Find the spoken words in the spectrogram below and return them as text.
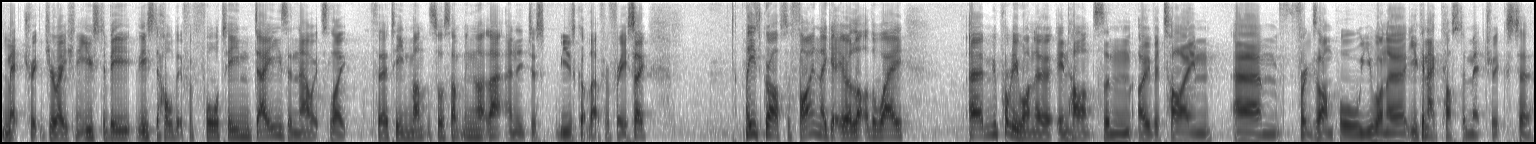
metric duration. It used to be, used to hold it for 14 days, and now it's like 13 months or something like that, and it just you just got that for free. So these graphs are fine; they get you a lot of the way. Um, you probably want to enhance them over time. Um, for example, you want to you can add custom metrics to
